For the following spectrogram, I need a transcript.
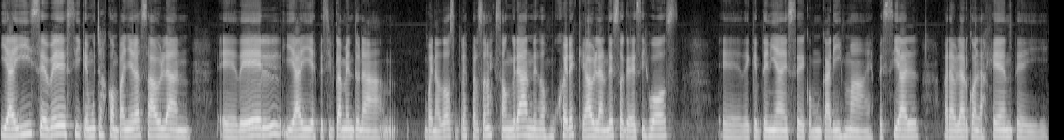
y ahí se ve sí que muchas compañeras hablan eh, de él y hay específicamente una, bueno, dos o tres personas que son grandes, dos mujeres que hablan de eso que decís vos, eh, de que él tenía ese como un carisma especial para hablar con la gente y,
